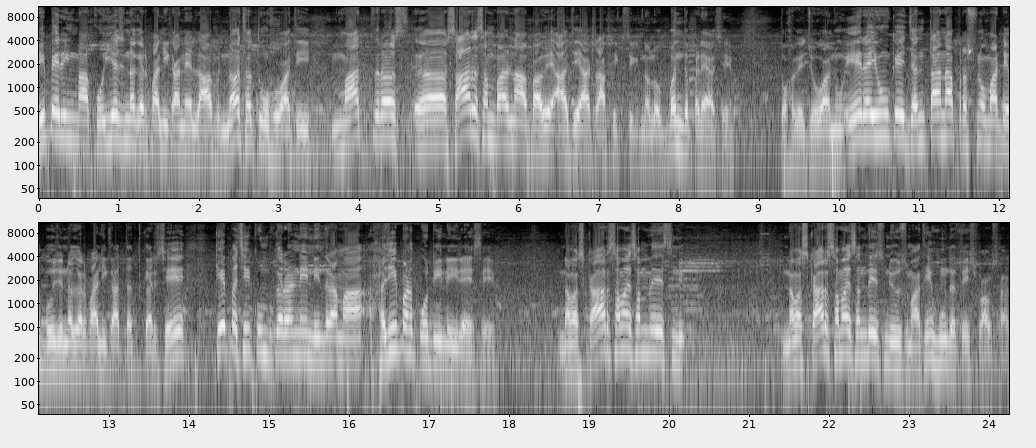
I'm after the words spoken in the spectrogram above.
રિપેરિંગમાં કોઈ જ નગરપાલિકાને લાભ ન થતું હોવાથી માત્ર સાર સંભાળના અભાવે આજે આ ટ્રાફિક સિગ્નલો બંધ પડ્યા છે. તો હવે જોવાનું એ રહ્યું કે જનતાના પ્રશ્નો માટે ભુજ નગરપાલિકા તત્પર છે. કે પછી કુંભકર્ણની નિંદ્રામાં હજી પણ પોટી લઈ રહેશે? નમસ્કાર સમય સંદેશ નમસ્કાર સમય સંદેશ ન્યૂઝમાંથી હું દતેશ ભાવસાર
